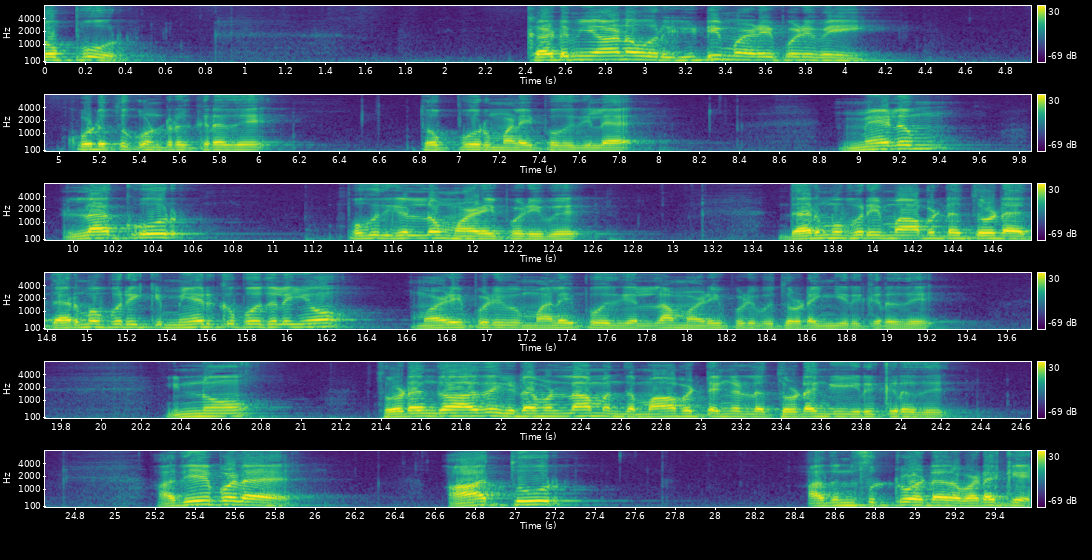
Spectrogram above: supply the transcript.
தொப்பூர் கடுமையான ஒரு இடிமழை பொழிவை கொடுத்து கொண்டிருக்கிறது தொப்பூர் மலைப்பகுதியில். மேலும் லக்கூர் பகுதிகளிலும் மழைப்பொழிவு. தருமபுரி மாவட்டத்தோட தருமபுரிக்கு மேற்கு பகுதியிலையும் மழைப்பொழிவு மலைப்பகுதிகளெலாம் மழைப்பொழிவு தொடங்கி இருக்கிறது. இன்னும் தொடங்காத இடமெல்லாம் அந்த மாவட்டங்களில் தொடங்கி இருக்கிறது. அதே போல் ஆத்தூர் அதன் சுற்றுவட்டார வடக்கே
